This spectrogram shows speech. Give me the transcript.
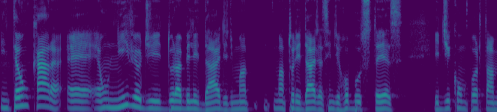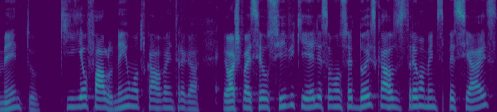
Então, cara, é, é um nível de durabilidade, de ma- maturidade, assim, de robustez e de comportamento que eu falo, nenhum outro carro vai entregar. Eu acho que vai ser o Civic e eles vão ser dois carros extremamente especiais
